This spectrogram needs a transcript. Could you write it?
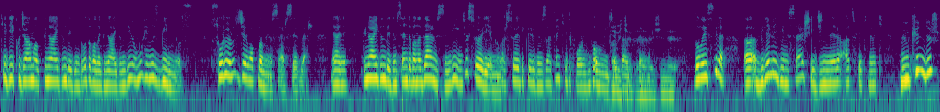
Kediyi kucağıma alıp günaydın dediğimde o da bana günaydın diyor mu henüz bilmiyoruz. Soruyoruz cevaplamıyor serseriler. Yani günaydın dedim sen de bana der misin deyince söyleyemiyorlar. Söyledikleri gün zaten kedi formunda Tabii olmayacaklar ki. muhtemelen. Ee, şimdi Dolayısıyla bilemediğimiz her şeyi cinlere atfetmemek mümkündür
